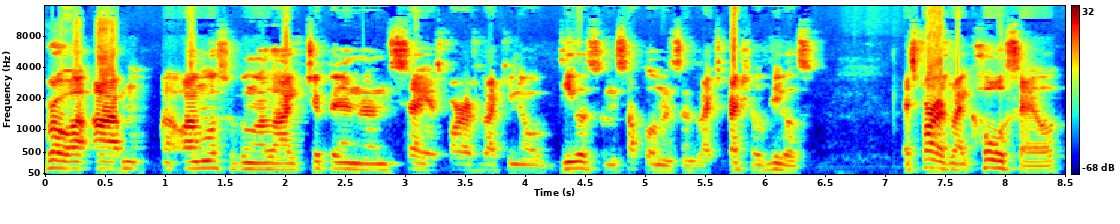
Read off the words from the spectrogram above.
bro I, i'm i'm also gonna like chip in and say as far as like you know deals and supplements and like special deals as far as like wholesale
